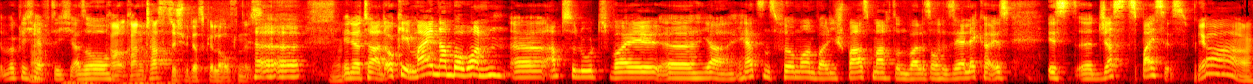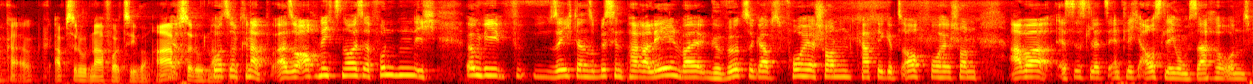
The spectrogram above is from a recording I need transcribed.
wirklich heftig. Also Rantastisch, wie das gelaufen ist. in der Tat. Okay, mein Number One, äh, absolut, weil äh, ja Herzensfirma und weil die Spaß macht und weil es auch sehr lecker ist, ist äh, Just Spices. Ja, absolut nachvollziehbar. Absolut Kurz und knapp. Also auch nichts Neues erfunden. Ich irgendwie sehe ich dann so ein bisschen Parallelen, weil Gewürze gab es vorher schon, Kaffee gibt's auch vorher schon. Aber es ist letztendlich Auslegungssache und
